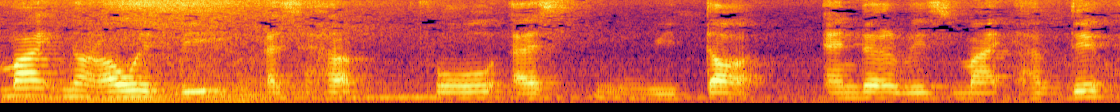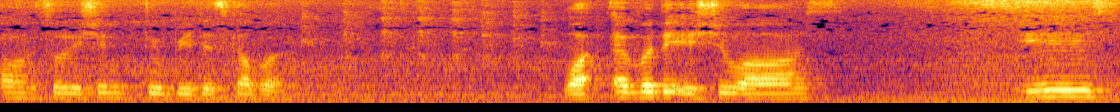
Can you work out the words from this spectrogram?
might not always be as helpful as we thought, and the risks might have their own solution to be discovered. Whatever the issue was, is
